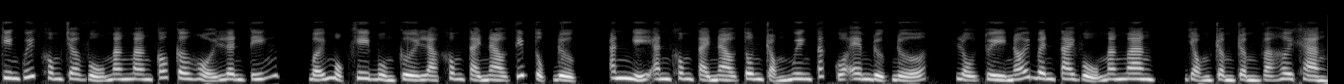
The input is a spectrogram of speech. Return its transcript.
kiên quyết không cho vụ mang mang có cơ hội lên tiếng, bởi một khi buồn cười là không tài nào tiếp tục được, anh nghĩ anh không tài nào tôn trọng nguyên tắc của em được nữa, lộ tùy nói bên tai vụ mang mang, giọng trầm trầm và hơi khàn,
